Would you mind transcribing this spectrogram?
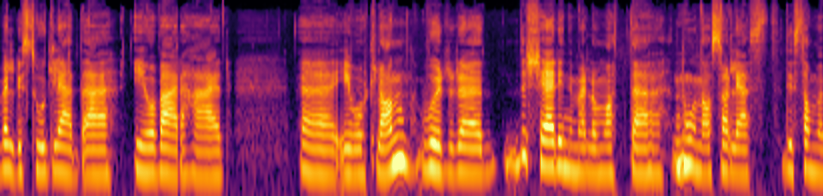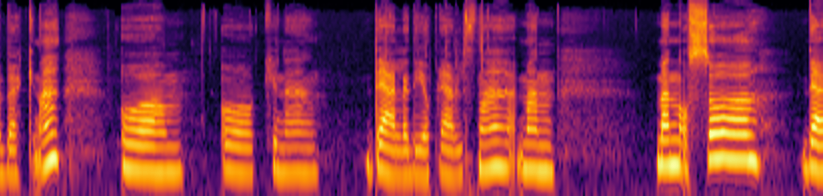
veldig stor glede i å være her uh, i vårt land, hvor uh, det skjer innimellom at noen av oss har lest de samme bøkene, og, og kunne dele de opplevelsene. Men, men også det,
